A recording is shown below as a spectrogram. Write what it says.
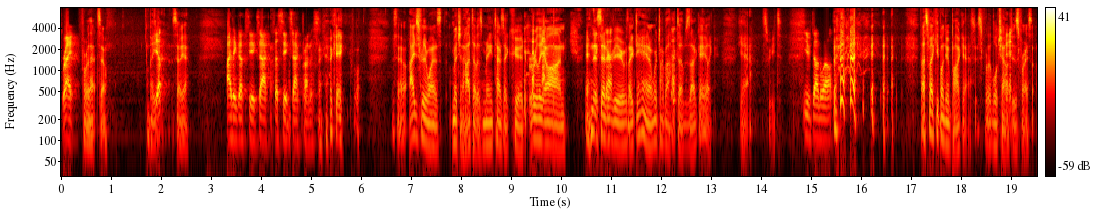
Right. for that. So, but yeah, Yep. so yeah, I think that's the exact that's the exact premise. okay, cool. So I just really want to mention hot tub as many times as I could early on in this interview. It was like, Dan, we're talking about hot tubs. Is that okay? Like, yeah, sweet. You've done well. That's why I keep on doing podcasts. It's for little challenges for myself.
